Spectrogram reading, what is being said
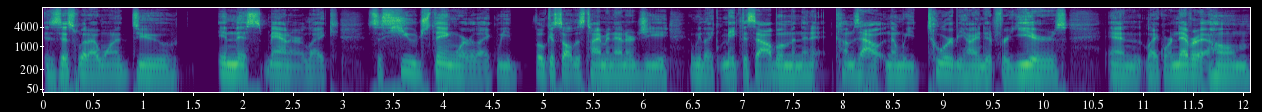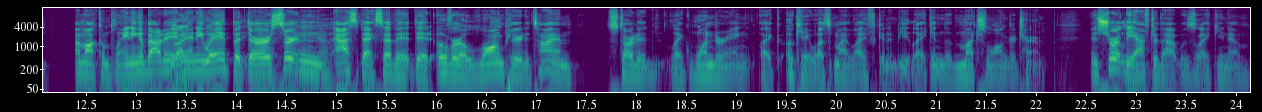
is this what I want to do in this manner? Like it's this huge thing where like we focus all this time and energy and we like make this album and then it comes out and then we tour behind it for years and like we're never at home. I'm not complaining about it Right. in any way, but there yeah, are yeah, certain yeah. aspects of it that over a long period of time started like wondering like okay what's my life going to be like in the much longer term? And shortly after that was like you know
